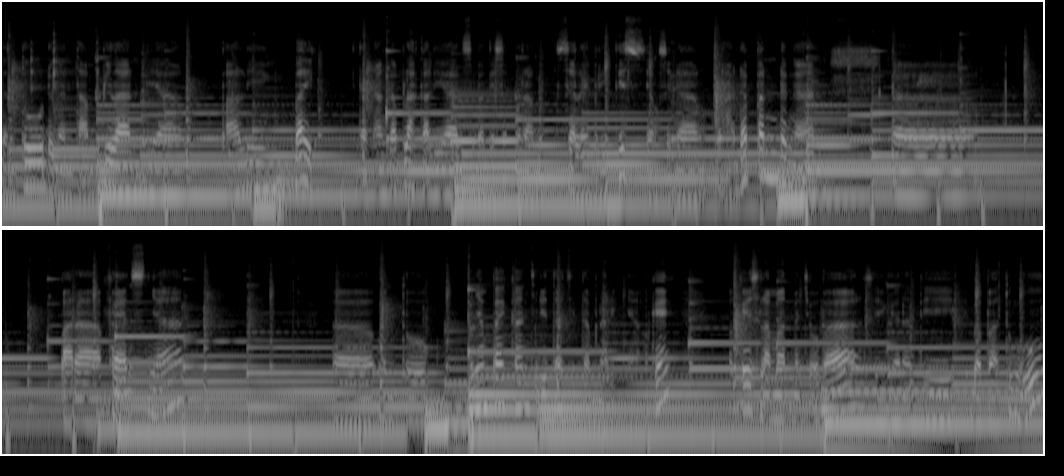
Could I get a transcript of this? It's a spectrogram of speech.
tentu dengan tampilan yang paling baik. Dan anggaplah kalian sebagai seorang selebritis yang sedang berhadapan dengan para fansnya uh, untuk menyampaikan cerita-cerita menariknya. Oke, okay? oke, okay, selamat mencoba sehingga nanti bapak tunggu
